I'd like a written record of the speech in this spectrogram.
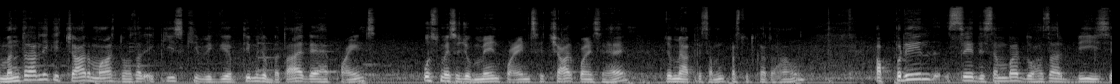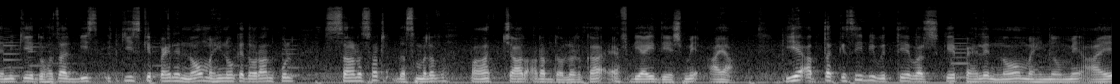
मंत्रालय की 4 मार्च 2021 की विज्ञप्ति में जो बताया गया है पॉइंट्स, उसमें से जो मेन पॉइंट्स है, चार पॉइंट्स है जो मैं आपके सामने प्रस्तुत कर रहा हूँ। अप्रैल से दिसंबर 2020 यानी कि 2020-21 के पहले नौ महीनों के दौरान कुल सड़सठ दशमलव पाँच चार अरब डॉलर का एफडीआई देश में आया। यह अब तक किसी भी वित्तीय वर्ष के पहले नौ महीनों में आए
